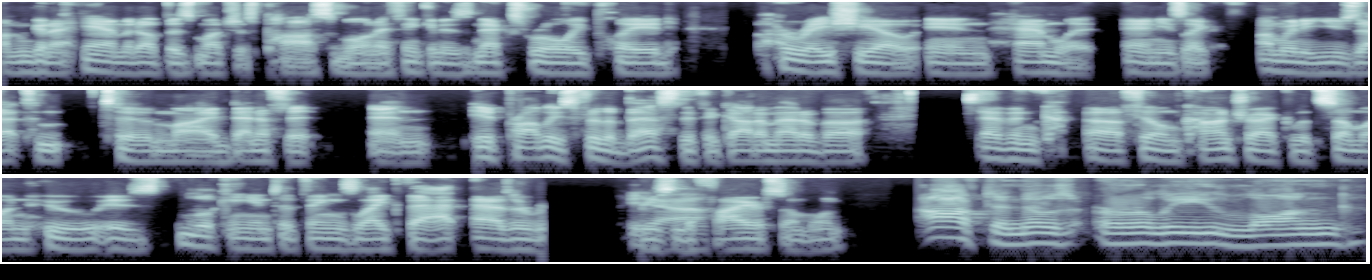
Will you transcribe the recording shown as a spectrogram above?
I'm gonna ham it up as much as possible. And I think in his next role, he played Horatio in Hamlet, and he's like, I'm going to use that to to my benefit, and it probably is for the best if it got him out of a seven uh, film contract with someone who is looking into things like that as a reason Yeah. to fire someone. Often those early long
